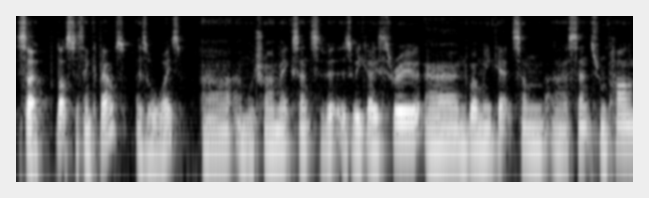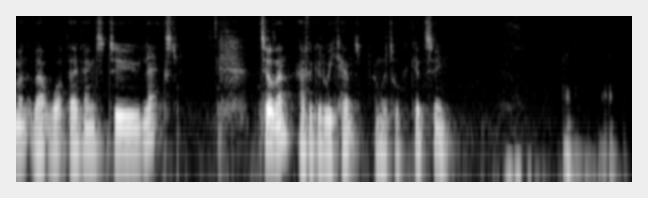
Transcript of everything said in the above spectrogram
So, lots to think about, as always, uh, and we'll try and make sense of it as we go through and when we get some uh, sense from Parliament about what they're going to do next. Until then, have a good weekend and we'll talk again soon.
